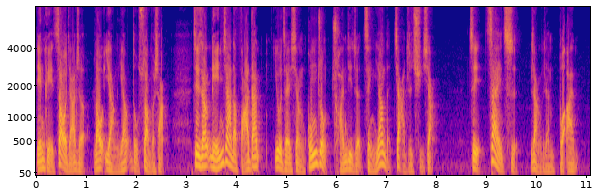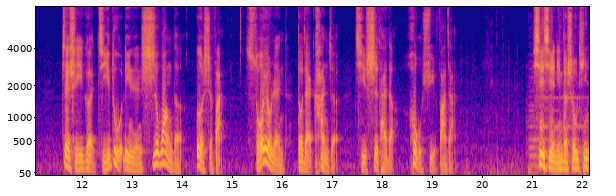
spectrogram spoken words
连给造假者挠痒痒都算不上，这张廉价的罚单又在向公众传递着怎样的价值取向？这再次让人不安。这是一个极度令人失望的恶示范，所有人都在看着其事态的后续发展。谢谢您的收听，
